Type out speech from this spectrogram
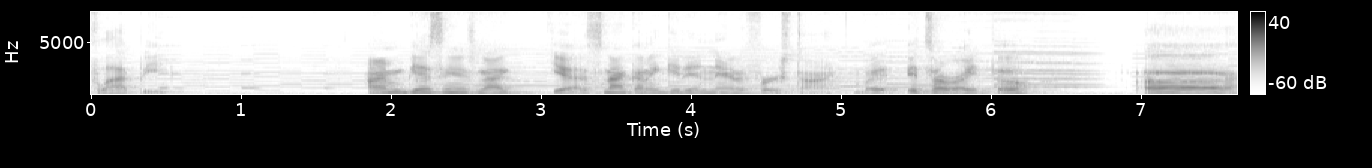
Flaaffy. I'm guessing it's not, yeah, it's not gonna get in there the first time, but it's alright though. Uh,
